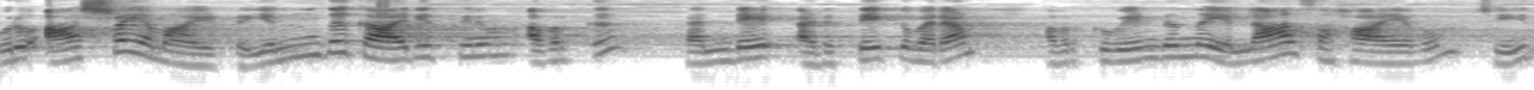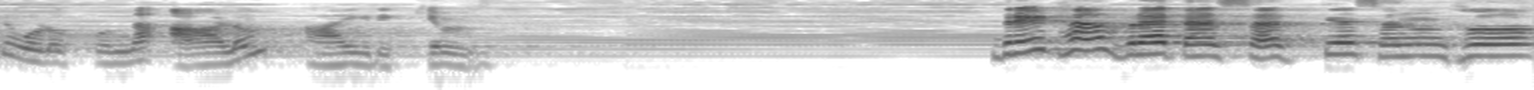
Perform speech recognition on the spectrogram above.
ഒരു ആശ്രയമായിട്ട് എന്ത് കാര്യത്തിനും അവർക്ക് തന്റെ അടുത്തേക്ക് വരാം. അവർക്ക് വേണ്ടുന്ന എല്ലാ സഹായവും ചെയ്തു കൊടുക്കുന്ന ആളും ആയിരിക്കും. ദൃഢവ്രത സത്യസന്ധോ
